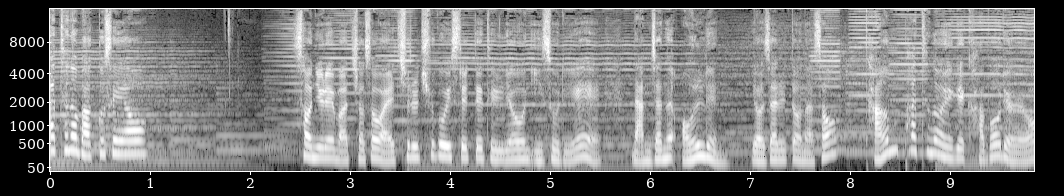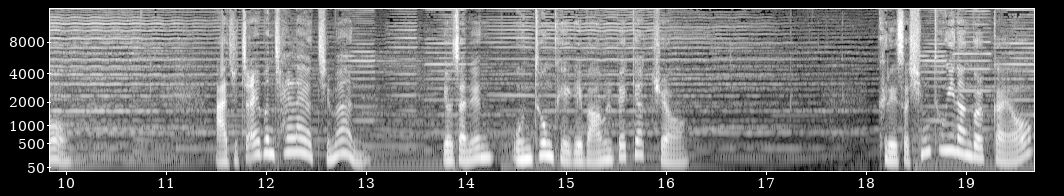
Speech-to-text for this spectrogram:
파트너 바꾸세요. 선율에 맞춰서 왈츠를 추고 있을 때 들려온 이 소리에 남자는 얼른 여자를 떠나서 다음 파트너에게 가버려요. 아주 짧은 찰나였지만 여자는 온통 그에게 마음을 뺏겼죠. 그래서 심통이 난 걸까요?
